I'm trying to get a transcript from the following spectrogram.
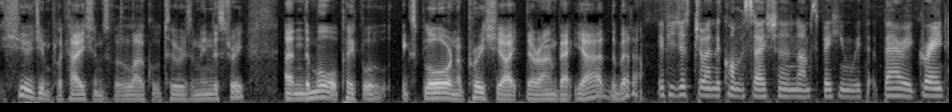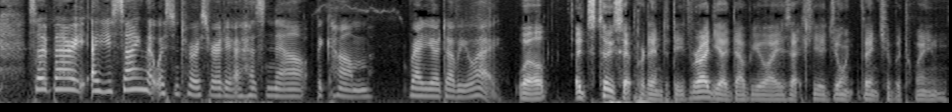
huge implications for the local tourism industry. And the more people explore and appreciate their own backyard, the better. If you just join the conversation, I'm speaking with Barry Green. So, Barry, are you saying that Western Tourist Radio has now become Radio WA? Well, it's two separate entities. Radio WA is actually a joint venture between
